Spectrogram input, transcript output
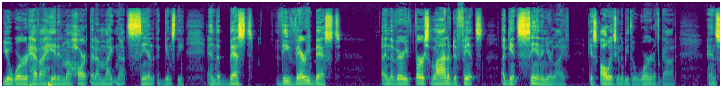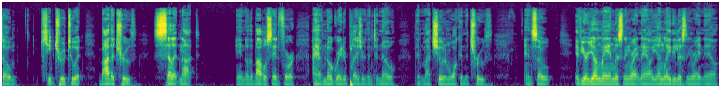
"Your word have I hid in my heart that I might not sin against thee." And the best, the very best, and the very first line of defense against sin in your life is always going to be the word of God. And so, keep true to it. Buy the truth. Sell it not. You know the Bible said, "For I have no greater pleasure than to know that my children walk in the truth. And so, if you're a young man listening right now, a young lady listening right now,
